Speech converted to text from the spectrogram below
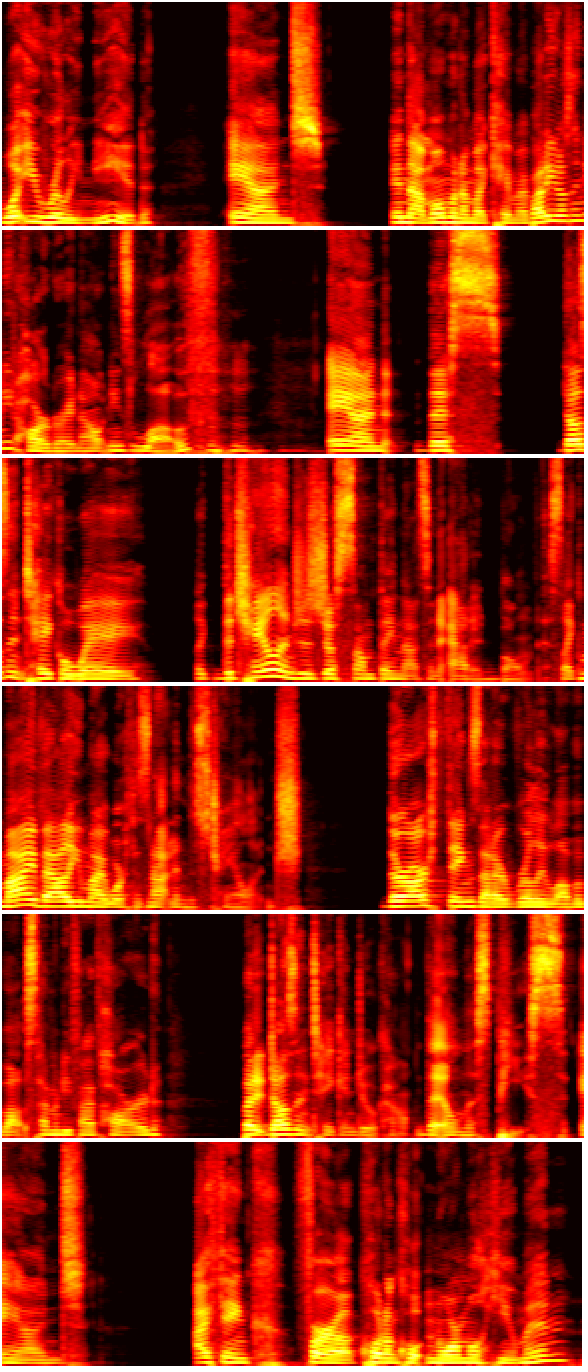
what you really need. And in that moment, I'm like, okay, my body doesn't need hard right now. It needs love. and this doesn't take away, like, the challenge is just something that's an added bonus. Like, my value, my worth is not in this challenge. There are things that I really love about 75 Hard, but it doesn't take into account the illness piece. And I think for a quote unquote normal human,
